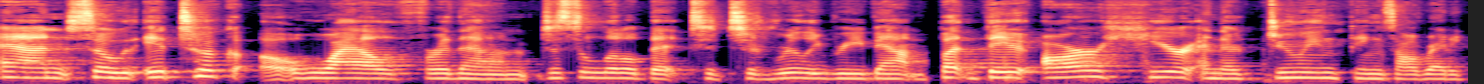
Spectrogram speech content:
And so it took a while for them, just a little bit to, to really revamp, but they are here and they're doing things already.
